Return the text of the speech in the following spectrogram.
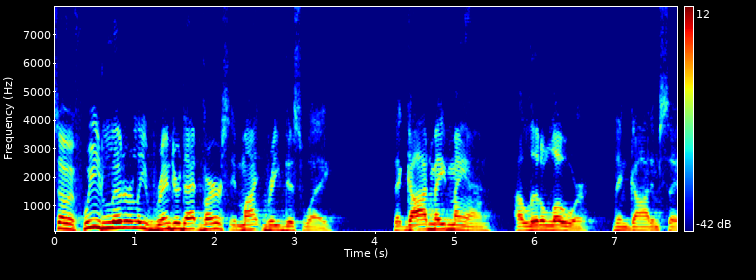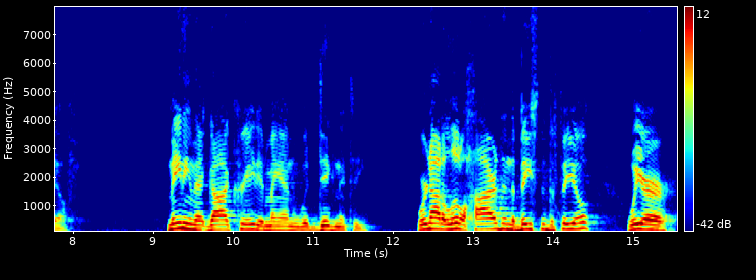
So if we literally render that verse, it might read this way that God made man a little lower than God himself. Meaning that God created man with dignity. We're not a little higher than the beast of the field. We are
